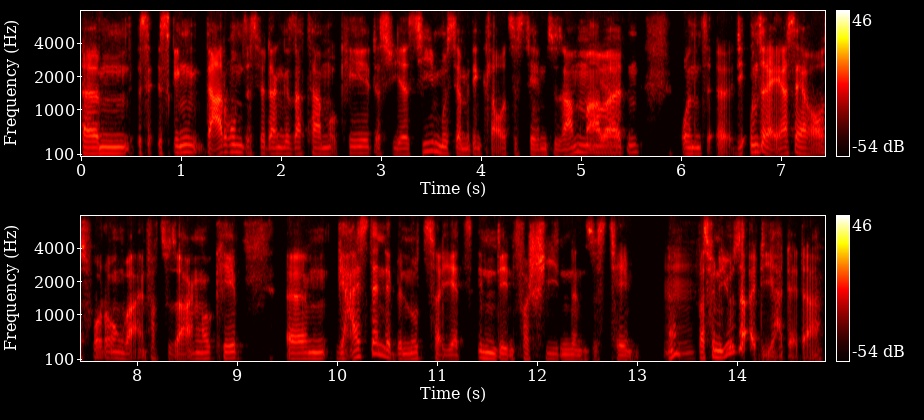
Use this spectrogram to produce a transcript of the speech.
Ähm, es, es ging darum, dass wir dann gesagt haben, okay, das GRC muss ja mit den Cloud-Systemen Ja. zusammenarbeiten. Und äh, die, unsere erste Herausforderung war einfach zu sagen, okay, ähm, wie heißt denn der Benutzer jetzt in den verschiedenen Systemen? Ne? Mhm. Was für eine User-ID hat er da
